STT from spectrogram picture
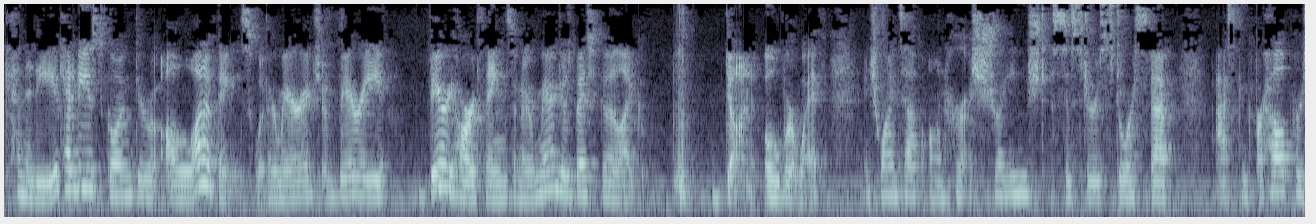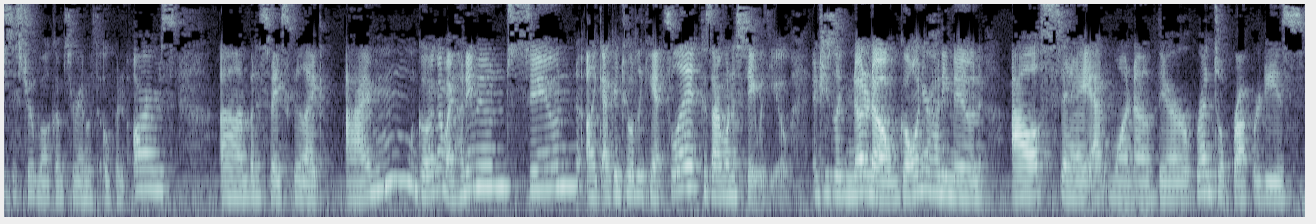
Kennedy. Kennedy is going through a lot of things with her marriage, very, very hard things, and her marriage is basically like done, over with and she winds up on her estranged sister's doorstep asking for help. Her sister welcomes her in with open arms. Um, but it's basically like, I'm going on my honeymoon soon. Like I can totally cancel it because I want to stay with you. And she's like, no, no, no, go on your honeymoon. I'll stay at one of their rental properties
